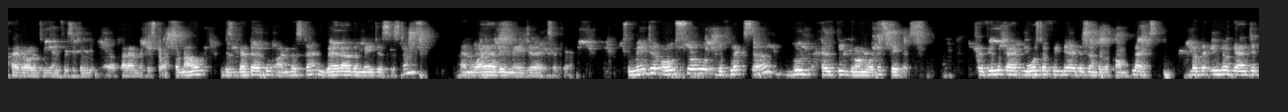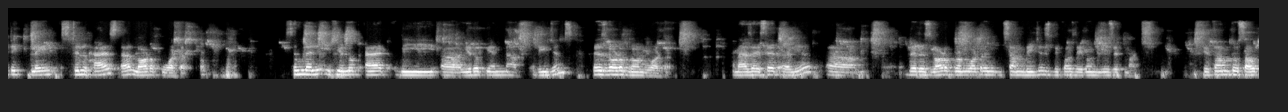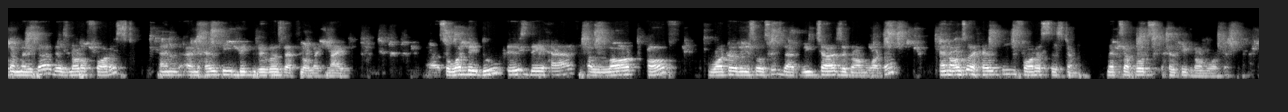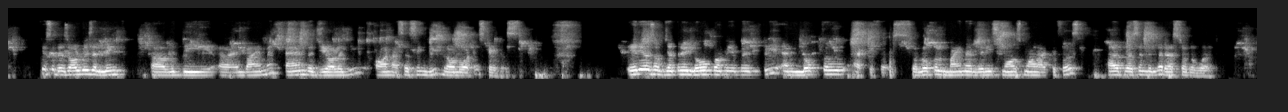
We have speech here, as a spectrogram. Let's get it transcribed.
hydrology and physical uh, parameters. But for now, it is better to understand where are the major systems and why are they major, etc. So major also reflects a good, healthy groundwater status. So if you look at most of India, it is under the complex, but the Indo-Gangetic plain still has a lot of water. Similarly, if you look at the uh, European uh, regions, there's a lot of groundwater. And as I said earlier, um, there is a lot of groundwater in some regions because they don't use it much. If you come to South America, there's a lot of forest and, and healthy big rivers that flow like Nile. Uh, so what they do is they have a lot of water resources that recharge the groundwater and also a healthy forest system that supports healthy groundwater. Okay, so there's always a link uh, with the uh, environment and the geology on assessing the groundwater status. Areas of generally low permeability and local aquifers. So local minor, very small, small aquifers are present in the rest of the world.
